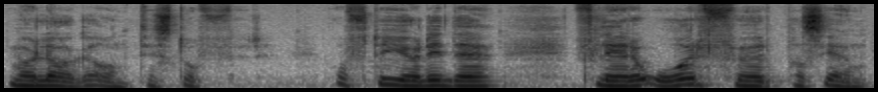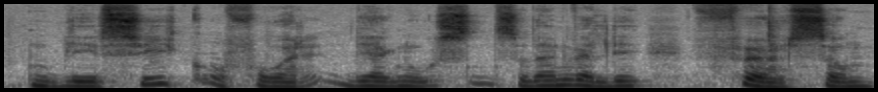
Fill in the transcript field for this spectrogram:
med å lage antistoffer. Ofte gjør de det flere år før pasienten blir syk og får diagnosen. Så det er en veldig følsom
